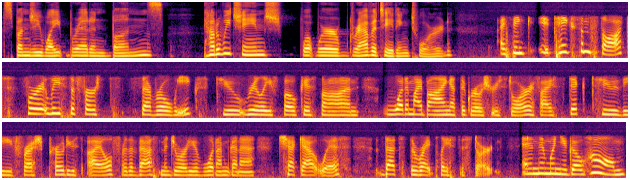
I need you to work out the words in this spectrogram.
spongy white bread, and buns, how do we change what we're gravitating toward? I think it takes some thought for at least the first several weeks to really focus on what am I buying at the grocery store. If I stick to the fresh produce aisle for the vast majority of what I'm going to check out with, that's the right place to start. And then when you go home,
